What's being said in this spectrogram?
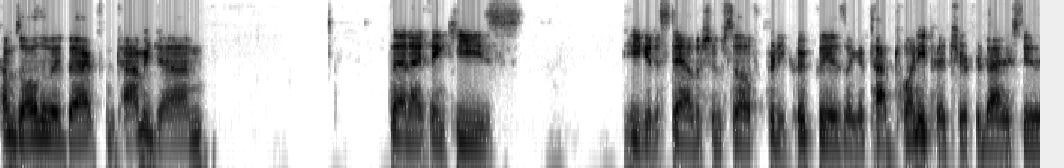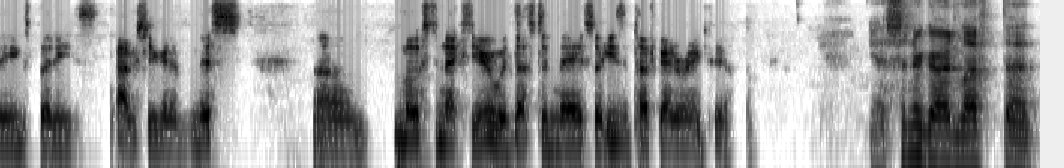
comes all the way back from Tommy John, then I think he's he could establish himself pretty quickly as like a top 20 pitcher for dynasty leagues, but he's obviously going to miss um, most of next year with Dustin May. So he's a tough guy to rank too. Yeah, Syndergaard left that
